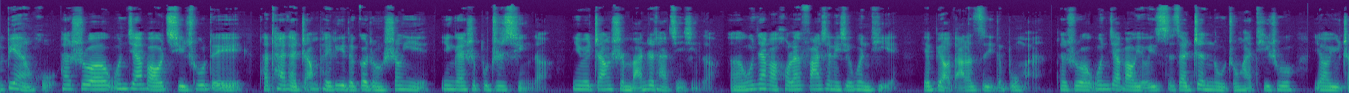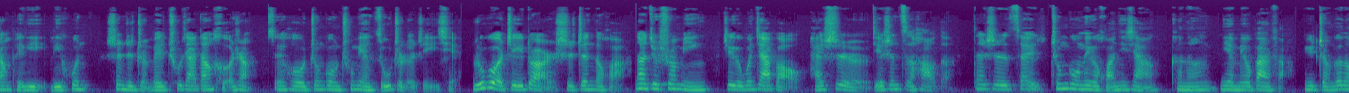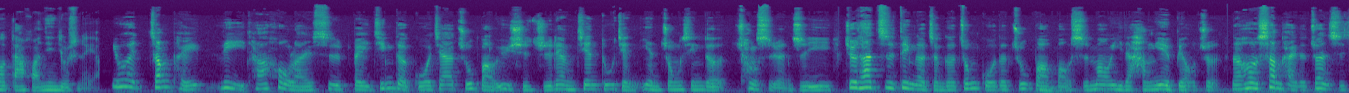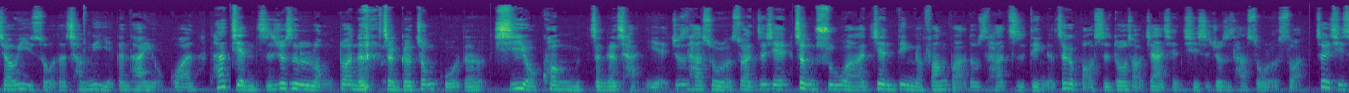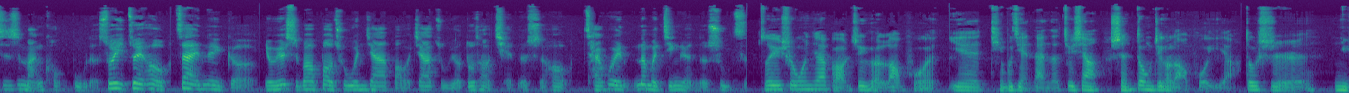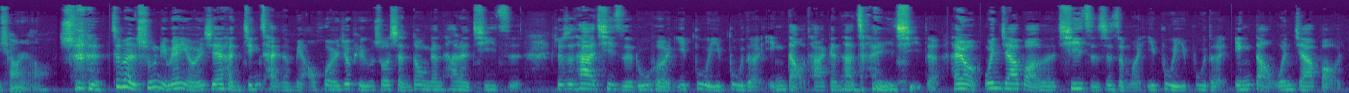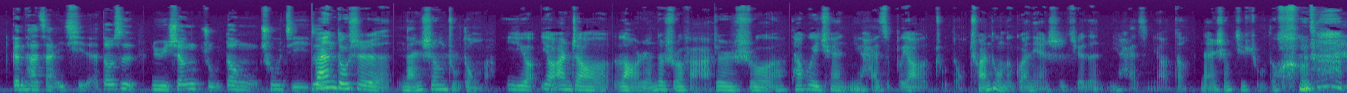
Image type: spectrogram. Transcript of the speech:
辩护。他说，温家宝起初对他太太张培丽的各种生意应该是不知情的，因为张是瞒着他进行的。呃，温家宝后来发现了一些问题，也表达了自己的不满。他说，温家宝有一次在震怒中还提出要与张培丽离婚，甚至准备出家当和尚。最后，中共出面阻止了这一切。如果这一段儿是真的话，那就说明这个温家宝还是洁身自好的。但是在中共那个环境下，可能你也没有办法，因为整个的大环境就是那样。因为张培丽他后来是北京的国家珠宝玉石质量监督检验中心的创始人之一，就是他制定了整个中国的珠宝宝石贸易的行业标准。然后上海的钻石交易所的成立也跟他有关，他简直就是垄断了 整个中国的稀有矿物整个产业，就是他说了算，这些证书啊、鉴定的方法都是他制定的，这个宝石多少价钱，其实就是他说。说了算，这其实是蛮恐怖的。所以最后在那个《纽约时报》爆出温家宝家族有多少钱的时候，才会那么惊人的数字。所以说，温家宝这个老婆也挺不简单的，就像沈栋这个老婆一样，都是女强人哦。是这本书里面有一些很精彩的描绘，就比如说沈栋跟他的妻子，就是他的妻子如何一步一步的引导他跟他在一起的，还有温家宝的妻子是怎么一步一步的引导温家宝跟他在一起的，都是女生。主动出击，一般都是男生主动吧。要要按照老人的说法，就是说他会劝女孩子不要主动。传统的观念是觉得女孩子你要等男生去主动。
